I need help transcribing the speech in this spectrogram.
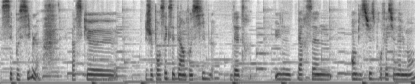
C'est possible parce que je pensais que c'était impossible d'être une personne ambitieuse professionnellement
